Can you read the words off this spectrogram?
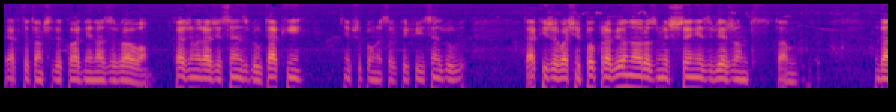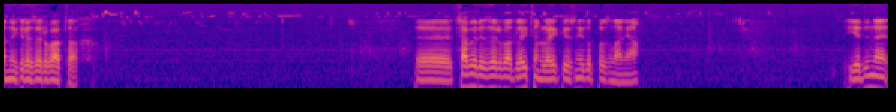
jak to tam się dokładnie nazywało. W każdym razie sens był taki, nie przypomnę sobie w tej chwili, sens był taki, że właśnie poprawiono rozmieszczenie zwierząt tam w danych rezerwatach. E, Cały rezerwat Layton Lake jest nie do poznania. Jedyne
